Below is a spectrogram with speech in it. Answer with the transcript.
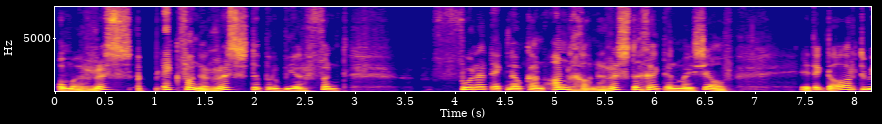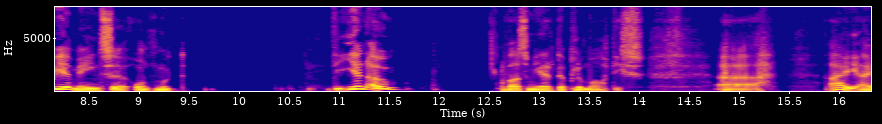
om rus 'n plek van rus te probeer vind voordat ek nou kan aangaan. Rustigheid in myself het ek daar twee mense ontmoet. Die een ou was meer diplomaties. Uh Hy hy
